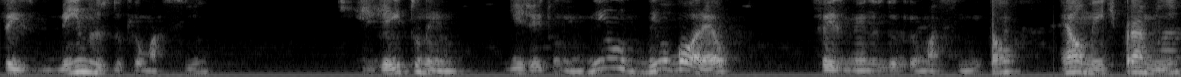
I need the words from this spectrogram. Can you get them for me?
fez menos do que o Massinho, de jeito nenhum, de jeito nenhum. Nem o, nem o Borel fez menos do que o Massinho. Então, realmente, para mim,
